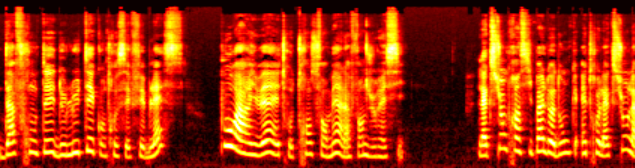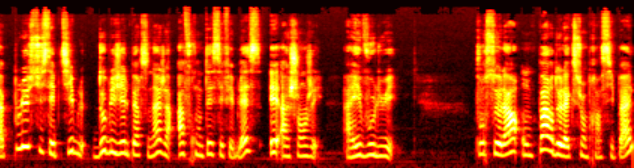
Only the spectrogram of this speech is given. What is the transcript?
d'affronter, de lutter contre ses faiblesses pour arriver à être transformé à la fin du récit. L'action principale doit donc être l'action la plus susceptible d'obliger le personnage à affronter ses faiblesses et à changer, à évoluer. Pour cela, on part de l'action principale,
